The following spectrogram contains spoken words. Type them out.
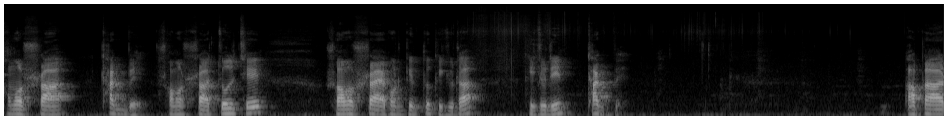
সমস্যা থাকবে, সমস্যা চলছে, সমস্যা এখন কিন্তু কিছুটা, কিছুদিন থাকবে। আপনার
